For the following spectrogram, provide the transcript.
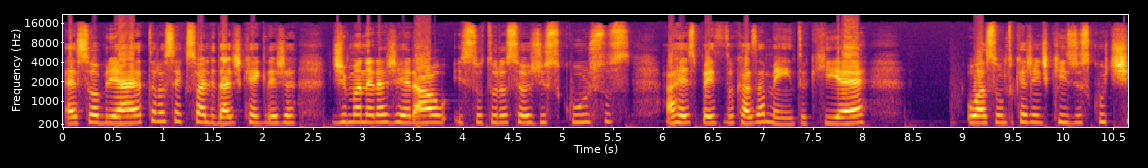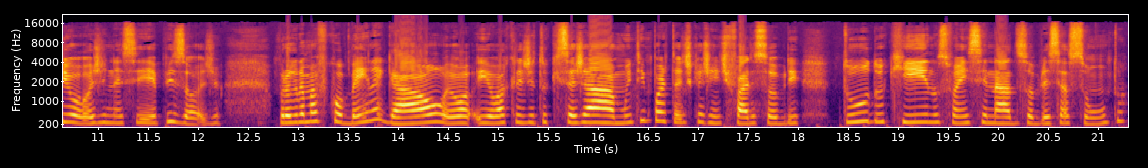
é sobre a heterossexualidade que a igreja, de maneira geral, estrutura seus discursos a respeito do casamento, que é o assunto que a gente quis discutir hoje nesse episódio. O programa ficou bem legal e eu, eu acredito que seja muito importante que a gente fale sobre tudo que nos foi ensinado sobre esse assunto,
